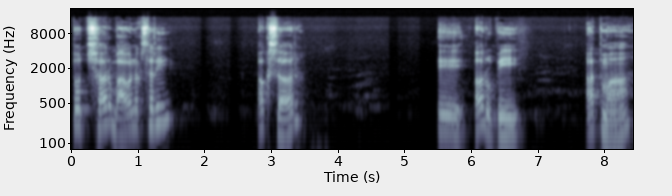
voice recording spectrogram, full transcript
તો છર બાવન અક્ષરી અક્ષર એ અરૂપી આત્મા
